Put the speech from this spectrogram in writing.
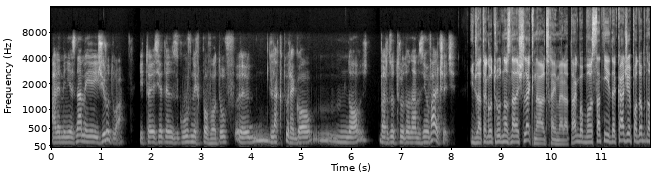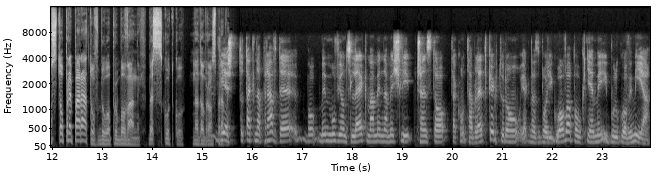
ale my nie znamy jej źródła. I to jest jeden z głównych powodów, dla którego no, bardzo trudno nam z nią walczyć. I dlatego trudno znaleźć lek na Alzheimera, tak? Bo w ostatniej dekadzie podobno 100 preparatów było próbowanych bez skutku na dobrą sprawę. Wiesz, to tak naprawdę, bo my mówiąc lek, mamy na myśli często taką tabletkę, którą jak nas boli głowa, połkniemy i ból głowy mija.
